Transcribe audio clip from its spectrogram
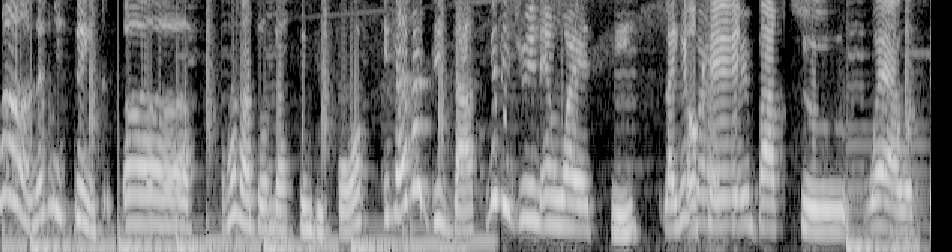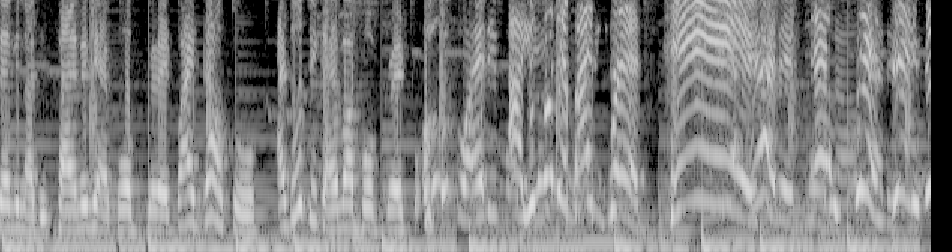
Huh, let me think. Uh, I've never done that thing before. If I ever did that, maybe during NYSC, like maybe when I Okay. was going back to where I was serving at the time, maybe I bought bread. But I doubt, oh, I don't think I ever bought bread for for anybody. Ah, you know they buy bread. Hey! Yeah, they do Hey, now. hey, Yeah, they hey, you be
